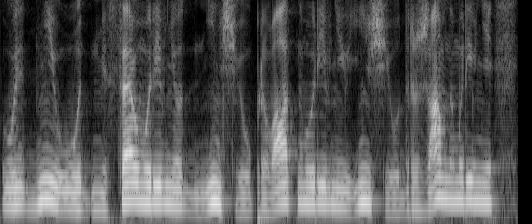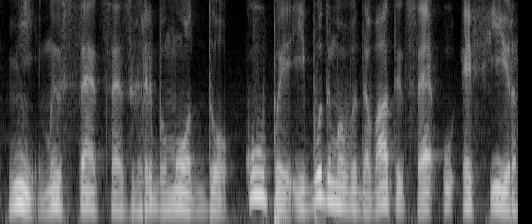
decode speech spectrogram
Одні у місцевому рівні, інші у приватному рівні, інші у державному рівні? Ні, ми все це згребемо до купи і будемо видавати це у ефір.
